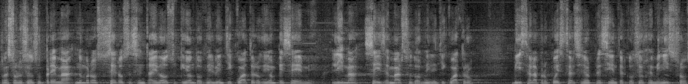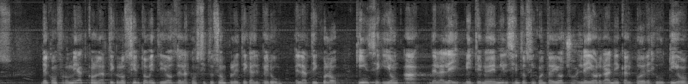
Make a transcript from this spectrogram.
Resolución Suprema número 062-2024-PCM, Lima, 6 de marzo de 2024, vista la propuesta del señor Presidente del Consejo de Ministros de conformidad con el artículo 122 de la Constitución Política del Perú, el artículo 15-A de la Ley 29.158, Ley Orgánica del Poder Ejecutivo,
